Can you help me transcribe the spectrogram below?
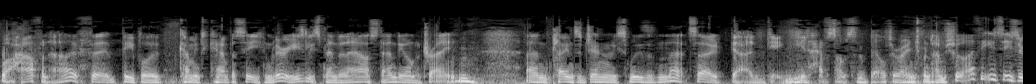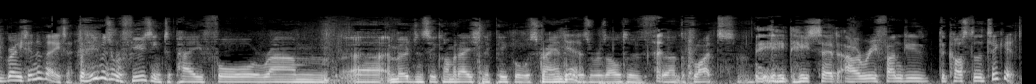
Well, half an hour. If uh, people are coming to campus here, you can very easily spend an hour standing on a train, Hmm. and planes are generally smoother than that. So yeah, you'd have some sort of belt arrangement, I'm sure. I think he's, he's a great innovator. But he was refusing to pay for um, uh, emergency accommodation if people were stranded Yeah. as a result of uh, the flights. He, he said, "I'll refund you the cost of the ticket."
